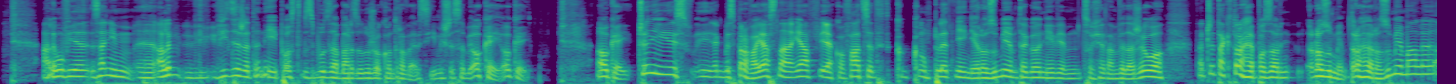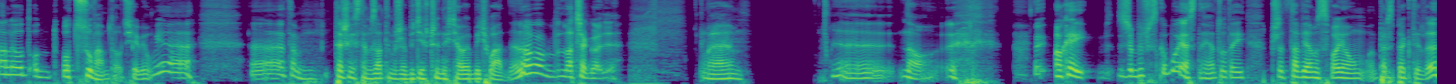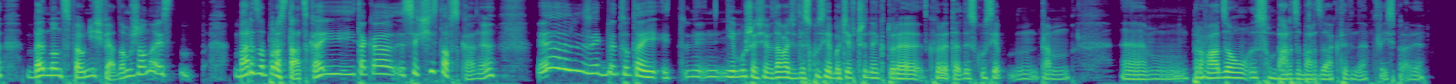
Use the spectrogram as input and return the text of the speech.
Ale mówię, zanim, e, ale widzę, że ten jej post wzbudza bardzo dużo kontrowersji. Myślę sobie, okej, okay, okej, okay, okej, okay. czyli jest jakby sprawa jasna, ja jako facet kompletnie nie rozumiem tego, nie wiem, co się tam wydarzyło. Znaczy tak trochę pozornie, rozumiem, trochę rozumiem, ale, ale od, od, odsuwam to od siebie. Mówię, e, tam też jestem za tym, żeby dziewczyny chciały być ładne. No, dlaczego nie? E, e, no... Okej, okay, żeby wszystko było jasne, ja tutaj przedstawiam swoją perspektywę, będąc w pełni świadom, że ona jest bardzo prostacka i, taka seksistowska, nie? Ja jakby tutaj nie muszę się wdawać w dyskusję, bo dziewczyny, które, które te dyskusje mm, tam um, prowadzą, są bardzo, bardzo aktywne w tej sprawie.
